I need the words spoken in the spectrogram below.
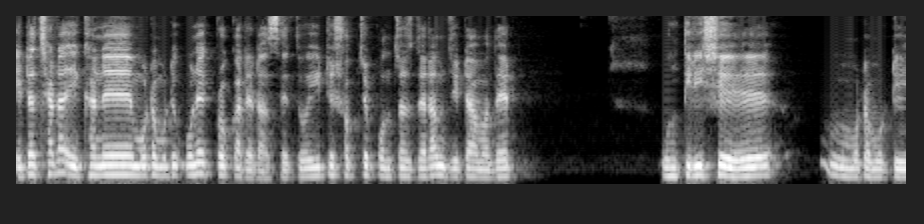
এটা ছাড়া এখানে মোটামুটি অনেক প্রকারের আছে। তো এইটা সবচেয়ে পঞ্চাশ দেরাম যেটা আমাদের উনতিরিশে মোটামুটি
